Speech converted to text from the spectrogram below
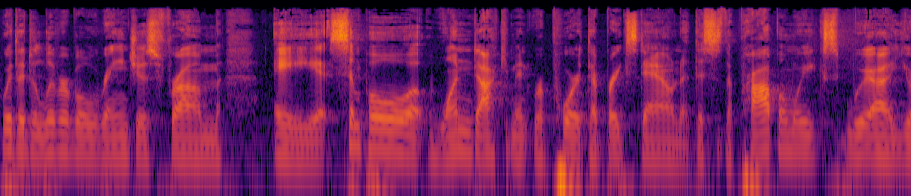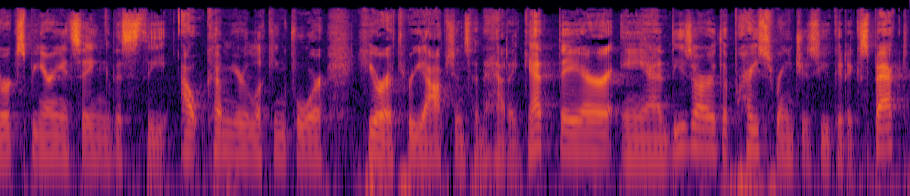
where the deliverable ranges from a simple one document report that breaks down this is the problem we uh, you're experiencing, this is the outcome you're looking for, here are three options on how to get there, and these are the price ranges you could expect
